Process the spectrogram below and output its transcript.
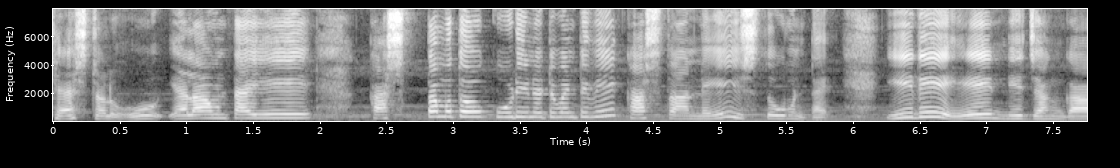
చేష్టలు ఎలా ఉంటాయి? కష్టముతో కూడినటువంటివి కష్టాన్ని ఇస్తూ ఉంటాయి. ఇది నిజంగా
